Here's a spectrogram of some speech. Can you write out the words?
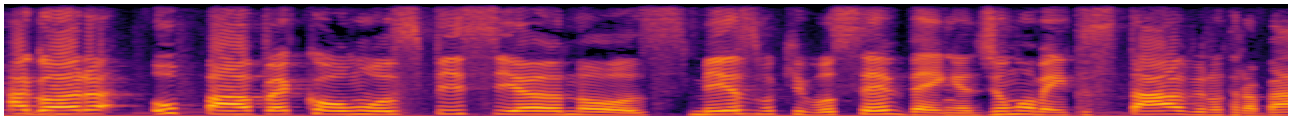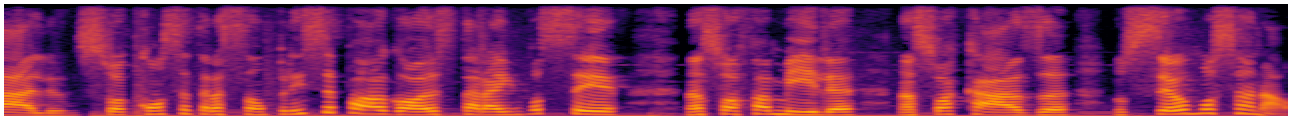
Agora, o papo é com os piscianos. Mesmo que você venha de um momento estável no trabalho, sua concentração principal agora estará em você, na sua família, na sua casa, no seu emocional.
